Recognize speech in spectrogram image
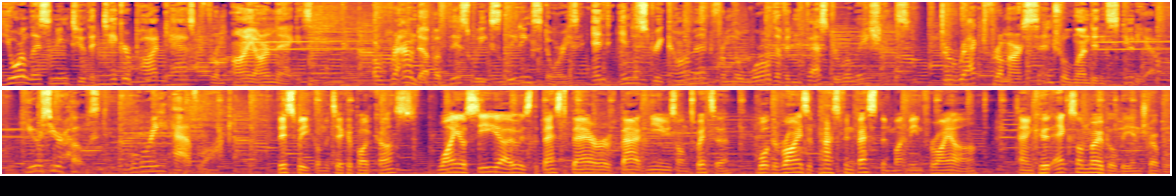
You're listening to the Ticker Podcast from IR Magazine, a roundup of this week's leading stories and industry comment from the world of investor relations. Direct from our central London studio, here's your host, Rory Havelock. This week on the Ticker Podcast, why your CEO is the best bearer of bad news on Twitter, what the rise of passive investment might mean for IR, and could ExxonMobil be in trouble?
